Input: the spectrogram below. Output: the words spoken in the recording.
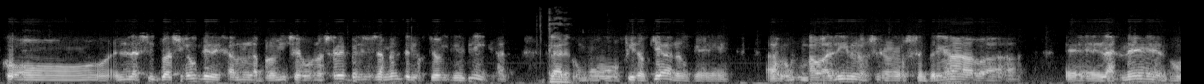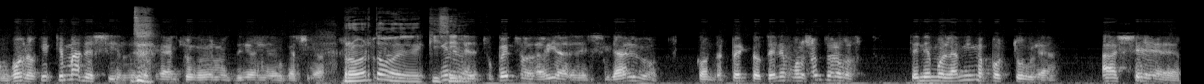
con la situación que dejaron la provincia de Buenos Aires, precisamente los que hoy critican. Claro. Como Firo Chiaro, que arrumbaba libros y no los entregaba, eh, las NET, bueno, ¿qué, ¿qué, más decir de lo que ha hecho el gobierno anterior en la educación? Roberto, eh, ¿Tiene el tupete todavía de decir algo con respecto? Tenemos nosotros, tenemos la misma postura ayer,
